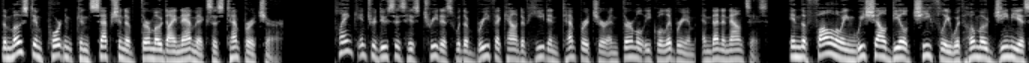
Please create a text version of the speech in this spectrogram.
"...the most important conception of thermodynamics is temperature." Planck introduces his treatise with a brief account of heat and temperature and thermal equilibrium, and then announces, in the following we shall deal chiefly with homogeneous,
